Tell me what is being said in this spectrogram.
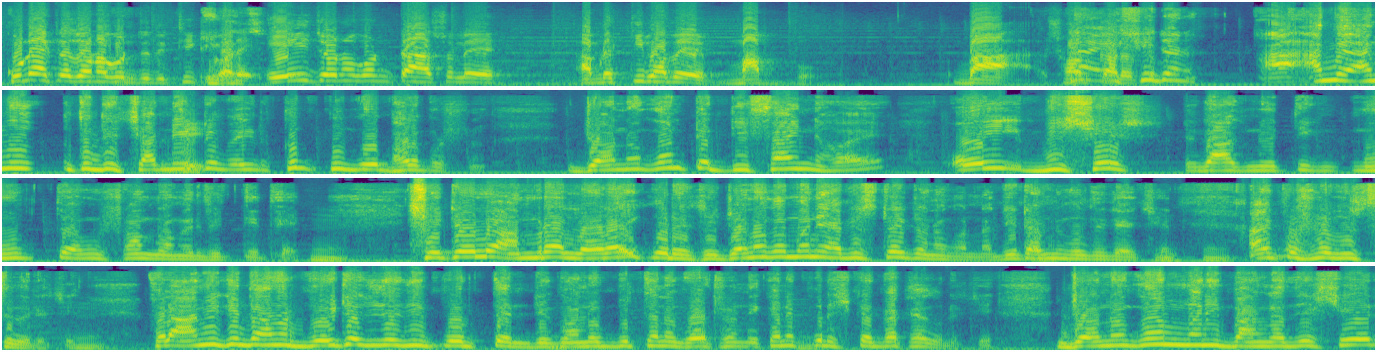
কোনো একটা জনগণ যদি ঠিক করে এই জনগণটা আসলে আমরা কীভাবে মাপবো? বা সরকার সেটা আমি আমি উত্তর দিচ্ছি। আপনি একটু খুব খুব ভালো প্রশ্ন। জনগণটা ডিফাইন হয় ওই বিশেষ রাজনৈতিক মুহূর্ত এবং সংগ্রামের ভিত্তিতে। সেটা হলো আমরা লড়াই করেছি জনগণ মানে অ্যাবস্ট্রাক্ট জনগণ না যেটা আপনি বলতে চাইছেন। আমি প্রশ্ন বুঝতে পেরেছি। ফলে আমি কিন্তু আমার বইটা যদি আপনি পড়তেন যে গণ অভ্যুত্থান ও গঠন এখানে পরিষ্কার ব্যাখ্যা করেছে। জনগণ মানে বাংলাদেশের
